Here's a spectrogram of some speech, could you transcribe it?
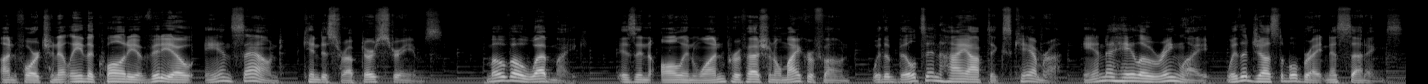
Unfortunately, the quality of video and sound can disrupt our streams. Movo WebMic is an all-in-one professional microphone with a built-in high optics camera and a halo ring light with adjustable brightness settings.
